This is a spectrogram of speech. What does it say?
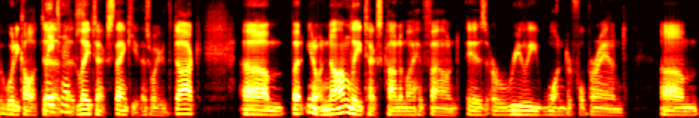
what do you call it? Uh, Latex. latex. Thank you. That's why you're the doc. Um, but you know, a non-latex condom I have found is a really wonderful brand. Um,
